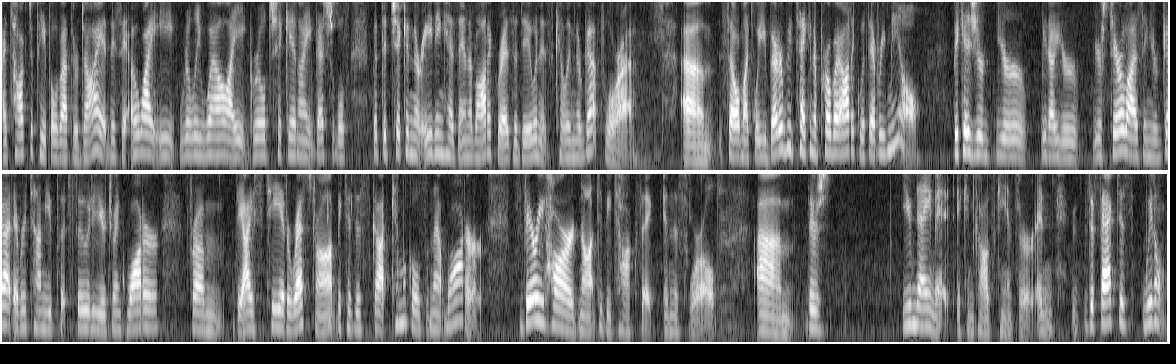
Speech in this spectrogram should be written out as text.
I talk to people about their diet, and they say, "Oh, I eat really well. I eat grilled chicken. I eat vegetables, but the chicken they're eating has antibiotic residue, and it's killing their gut flora." Um, so I'm like, "Well, you better be taking a probiotic with every meal." because you're you're you know you're you're sterilizing your gut every time you put food or you drink water from the iced tea at a restaurant because it's got chemicals in that water. It's very hard not to be toxic in this world. Um, there's you name it, it can cause cancer, and the fact is we don't.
